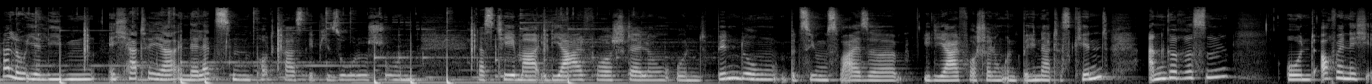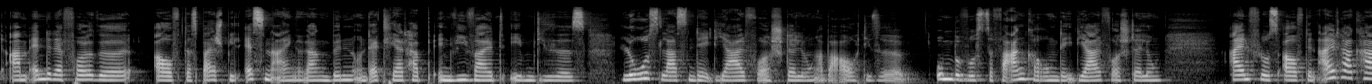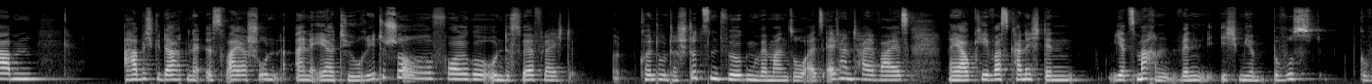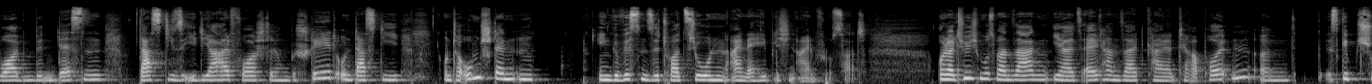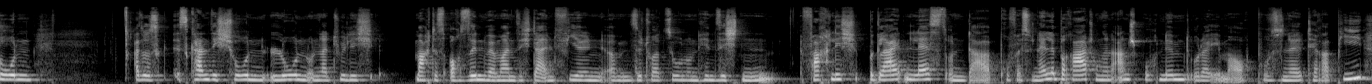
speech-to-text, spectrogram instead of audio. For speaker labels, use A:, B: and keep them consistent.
A: Hallo ihr Lieben, ich hatte ja in der letzten Podcast-Episode schon das Thema Idealvorstellung und Bindung bzw. Idealvorstellung und behindertes Kind angerissen. Und auch wenn ich am Ende der Folge auf das Beispiel Essen eingegangen bin und erklärt habe, inwieweit eben dieses Loslassen der Idealvorstellung, aber auch diese unbewusste Verankerung der Idealvorstellung Einfluss auf den Alltag haben, habe ich gedacht, ne, es war ja schon eine eher theoretischere Folge und es wäre vielleicht, könnte unterstützend wirken, wenn man so als Elternteil weiß, naja, okay, was kann ich denn jetzt machen, wenn ich mir bewusst geworden bin dessen, dass diese Idealvorstellung besteht und dass die unter Umständen in gewissen Situationen einen erheblichen Einfluss hat. Und natürlich muss man sagen, ihr als Eltern seid keine Therapeuten und es gibt schon also es, es kann sich schon lohnen und natürlich macht es auch Sinn, wenn man sich da in vielen ähm, Situationen und Hinsichten fachlich begleiten lässt und da professionelle Beratung in Anspruch nimmt oder eben auch professionelle Therapie.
